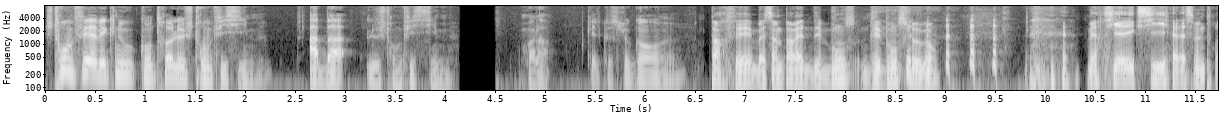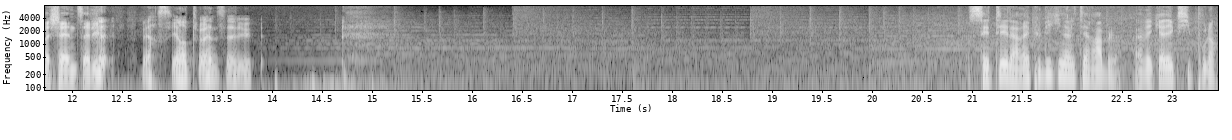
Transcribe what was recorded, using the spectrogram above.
Schtroumpfez avec nous contre le Schtroumpfissime. À bas le Schtroumpfissime. Voilà, quelques slogans. euh. Parfait, bah, ça me paraît être des bons, des bons slogans. Merci Alexis, à la semaine prochaine, salut. Merci Antoine, salut. C'était La République inaltérable avec Alexis Poulain,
